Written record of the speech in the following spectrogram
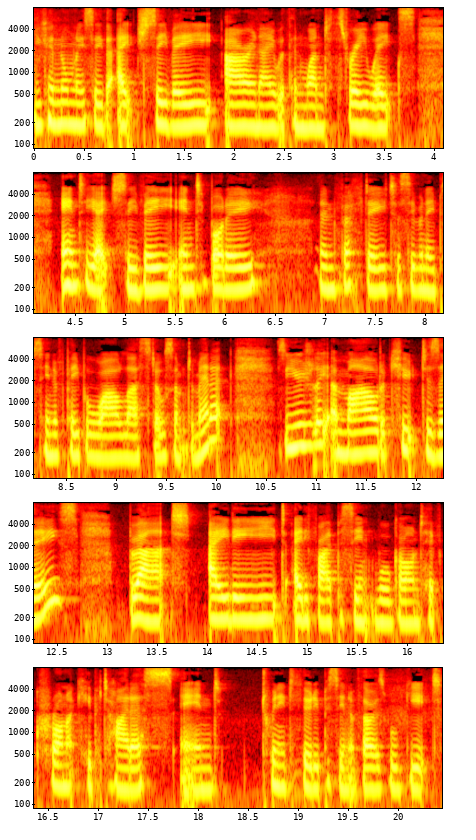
you can normally see the HCV RNA within 1 to 3 weeks. Anti HCV antibody in 50 to 70% of people while they're still symptomatic. It's usually a mild acute disease, but 80 to 85% will go on to have chronic hepatitis and 20 to 30% of those will get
